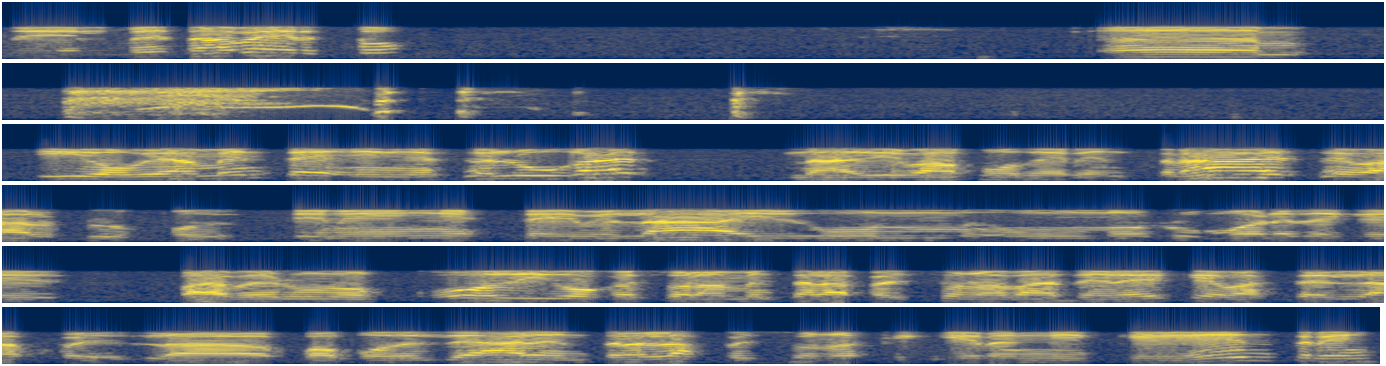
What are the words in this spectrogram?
del metaverso. Um, y obviamente en ese lugar nadie va a poder entrar, se va tienen este, ¿verdad? Hay un, unos rumores de que va a haber unos códigos que solamente la persona va a tener, que va a ser la, la va a poder dejar entrar las personas que quieran que entren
